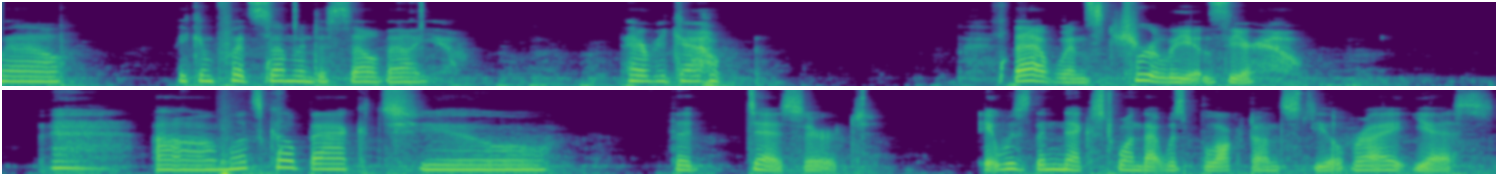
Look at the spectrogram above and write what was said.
Well, we can put some into sell value. There we go. That one's truly a zero. Um, let's go back to the desert. It was the next one that was blocked on steel, right? Yes.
